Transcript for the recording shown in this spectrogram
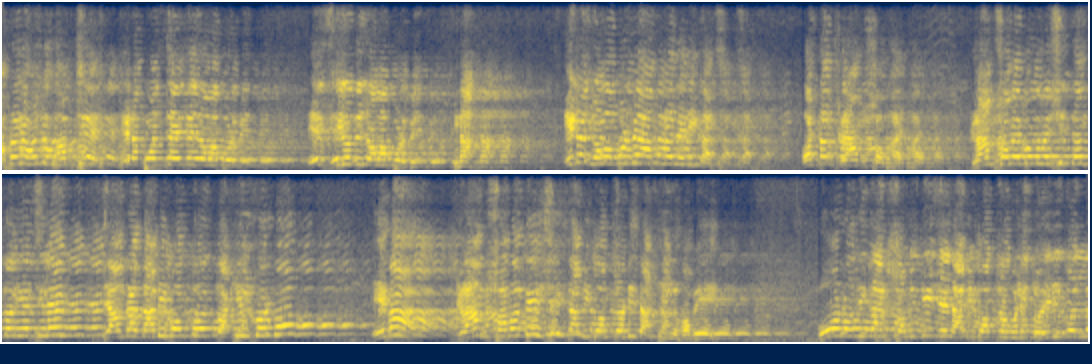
আপনারা হয়তো ভাবছেন, এটা পঞ্চায়েতে জমা পড়বে এসডিওতে জমা পড়বে। না, এটা জমা পড়বে আপনাদেরই কাছে, অর্থাৎ গ্রাম সভায়। গ্রাম সভায় প্রথমে সিদ্ধান্ত নিয়েছিলেন যে আমরা দাবিপত্র দাখিল করব, এবার গ্রাম সভাতেই সেই দাবিপত্রটি দাখিল হবে। বন অধিকার সমিতি যে দাবিপত্রগুলি তৈরি করল,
